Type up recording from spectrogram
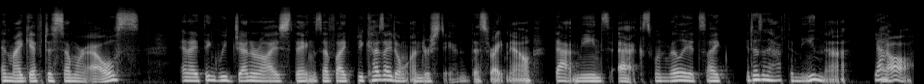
and my gift is somewhere else. And I think we generalize things of like, because I don't understand this right now, that means X, when really it's like, it doesn't have to mean that Yeah. at all.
